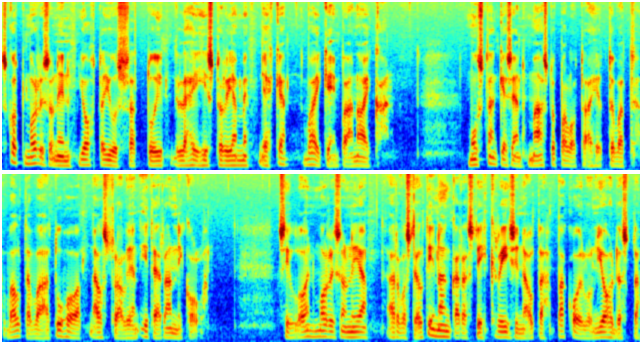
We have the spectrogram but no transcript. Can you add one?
Scott Morrisonin johtajuus sattui lähihistoriamme ehkä vaikeimpaan aikaan. Mustan kesän maastopalot aiheuttivat valtavaa tuhoa Australian itärannikolla – Silloin Morrisonia arvosteltiin ankarasti kriisin alta pakoilun johdosta.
